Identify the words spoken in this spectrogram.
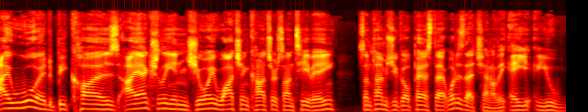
I would because I actually enjoy watching concerts on TV. Sometimes you go past that. What is that channel? The AU,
